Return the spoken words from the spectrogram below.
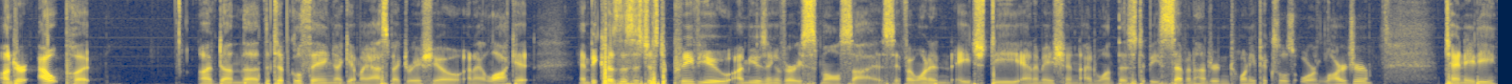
Under output, I've done the, the typical thing. I get my aspect ratio and I lock it. And because this is just a preview, I'm using a very small size. If I wanted an HD animation, I'd want this to be 720 pixels or larger. 1080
